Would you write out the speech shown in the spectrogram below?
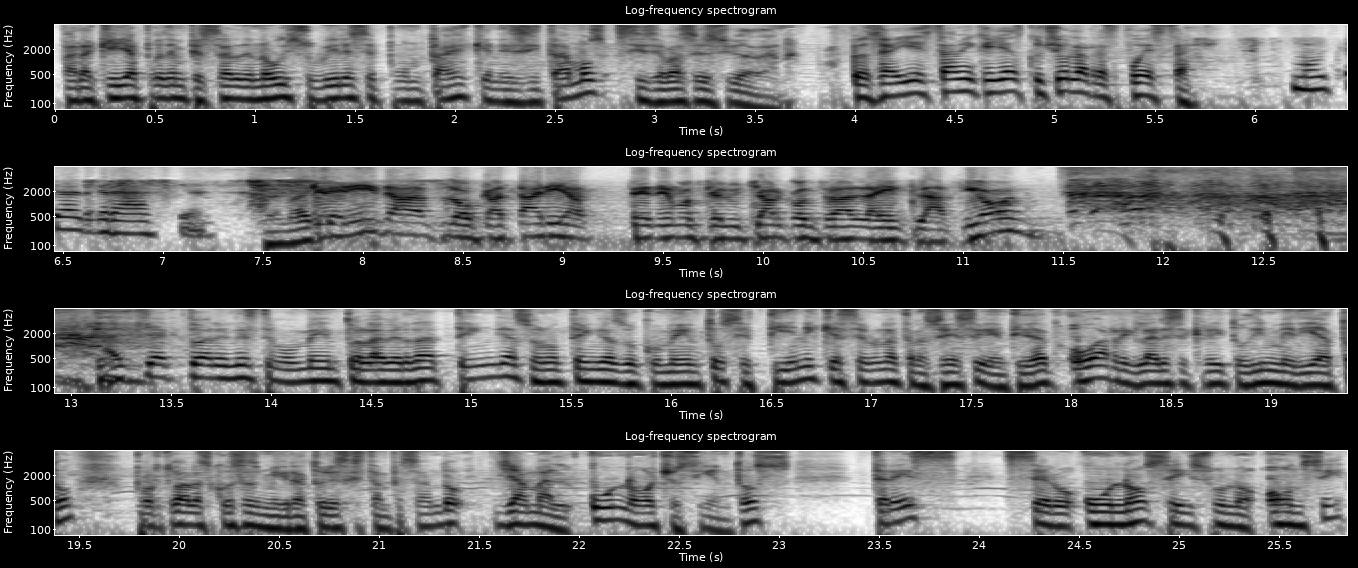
para que ella pueda empezar de nuevo y subir ese puntaje que necesitamos si se va a ser ciudadana. Pues ahí está, mi que ya escuchó la respuesta. Muchas gracias. Bueno, hay que- Queridas locatarias, tenemos que luchar contra la inflación. Hay que actuar en este momento. La verdad, tengas o no tengas documentos, se tiene que hacer una transferencia de identidad o arreglar ese crédito de inmediato por todas las cosas migratorias que están pasando. Llama al 1-800-301-6111.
